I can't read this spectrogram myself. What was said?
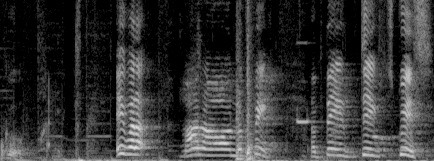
gaufrettes. Et voilà Alors, le big, a big, big squeeze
